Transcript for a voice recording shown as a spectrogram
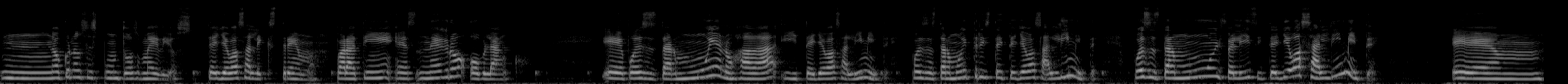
mm, no conoces puntos medios, te llevas al extremo. Para ti es negro o blanco. Eh, puedes estar muy enojada y te llevas al límite. Puedes estar muy triste y te llevas al límite. Puedes estar muy feliz y te llevas al límite. Eh,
